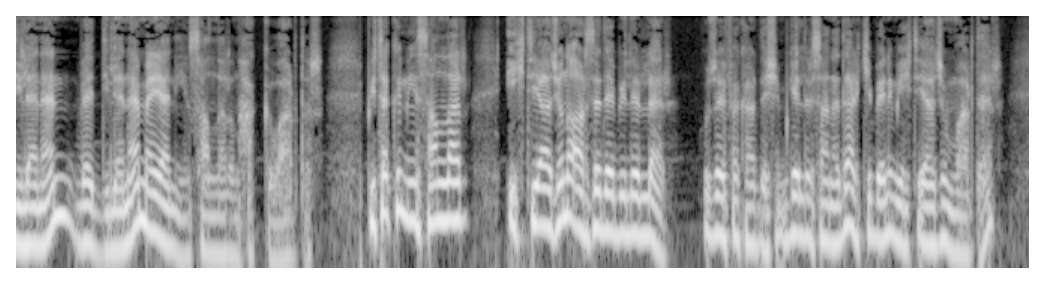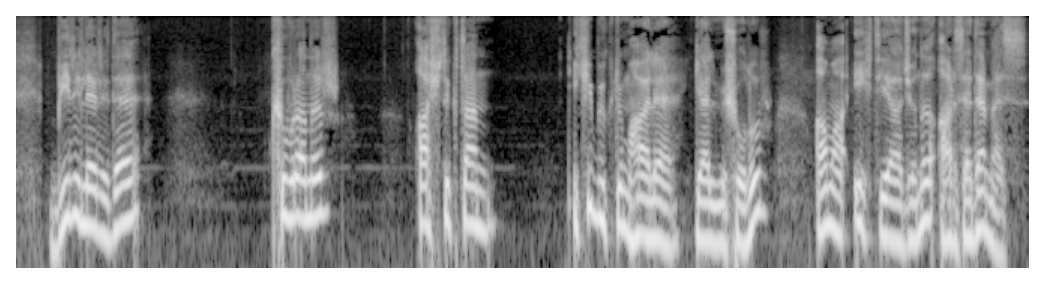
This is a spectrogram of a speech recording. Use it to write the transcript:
dilenen ve dilenemeyen insanların hakkı vardır. Bir takım insanlar ihtiyacını arz edebilirler. Huzeyfe kardeşim gelir sana der ki benim ihtiyacım var der. Birileri de kıvranır, açlıktan iki büklüm hale gelmiş olur ama ihtiyacını arz edemez.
